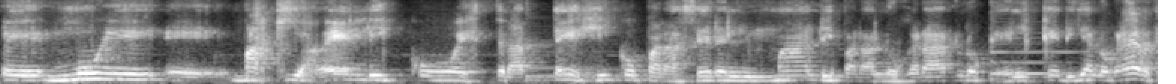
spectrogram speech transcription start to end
Eh, muy eh, maquiavélico, estratégico para hacer el mal y para lograr lo que él quería lograr.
